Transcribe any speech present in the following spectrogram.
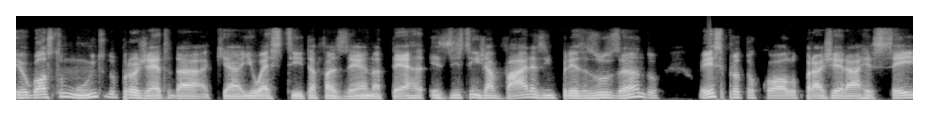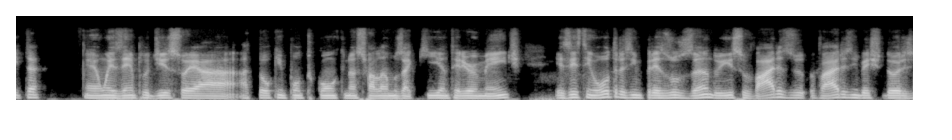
eu gosto muito do projeto da, que a UST está fazendo, a Terra. Existem já várias empresas usando esse protocolo para gerar receita. É, um exemplo disso é a, a Token.com, que nós falamos aqui anteriormente. Existem outras empresas usando isso, vários, vários investidores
